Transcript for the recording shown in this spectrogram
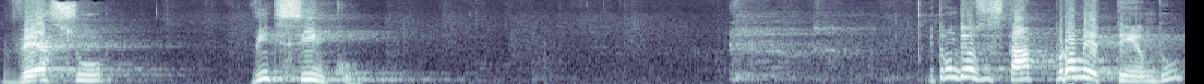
verso 25. Então Deus está prometendo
